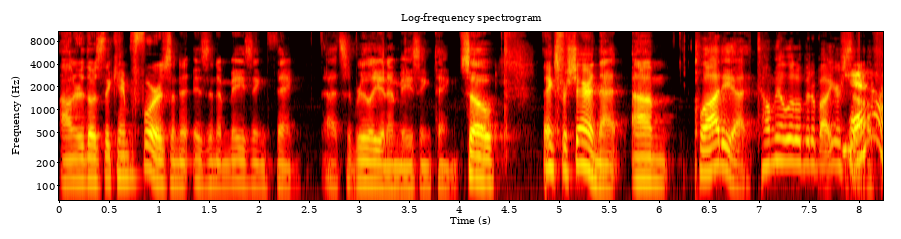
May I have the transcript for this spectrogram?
honor those that came before is an is an amazing thing. That's really an amazing thing. So, thanks for sharing that, um, Claudia. Tell me a little bit about yourself. Yeah.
